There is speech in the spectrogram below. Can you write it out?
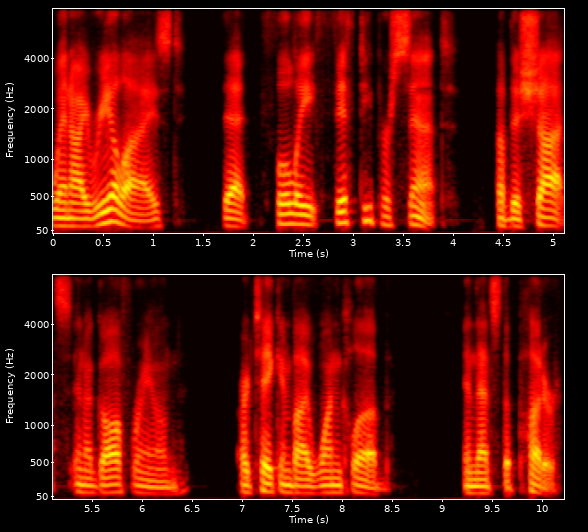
when I realized that fully 50% of the shots in a golf round are taken by one club, and that's the putter.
